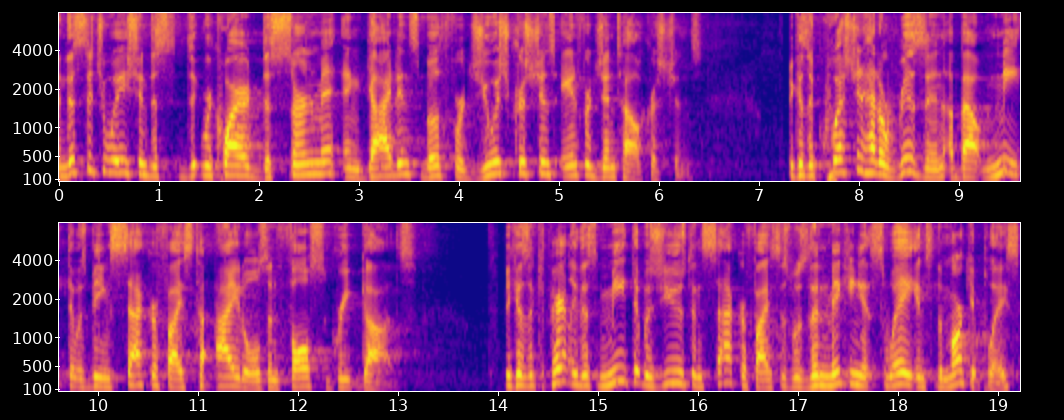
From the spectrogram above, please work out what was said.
And this situation dis- required discernment and guidance both for Jewish Christians and for Gentile Christians because a question had arisen about meat that was being sacrificed to idols and false Greek gods. Because apparently, this meat that was used in sacrifices was then making its way into the marketplace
